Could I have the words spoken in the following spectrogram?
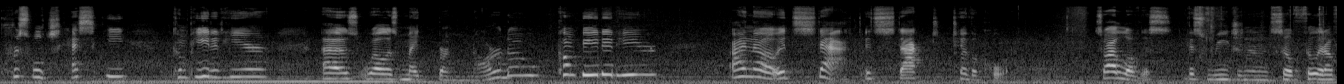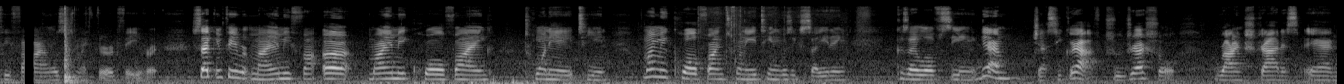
Chris Wilczewski competed here, as well as Mike Bernardo competed here. I know it's stacked. It's stacked to the core. So I love this this region. And so Philadelphia Finals is my third favorite. Second favorite Miami uh, Miami qualifying 2018. Miami qualifying 2018 was exciting because I love seeing, again, Jesse Graff, Drew Drechsel, Ryan Stratis, and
